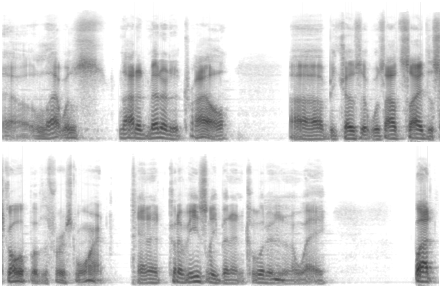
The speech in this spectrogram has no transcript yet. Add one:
Uh, that was not admitted at trial uh, because it was outside the scope of the first warrant, and it could have easily been included in a way. But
